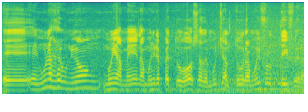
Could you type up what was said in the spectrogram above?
eh, en una reunión muy amena, muy respetuosa, de mucha altura, muy fructífera,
